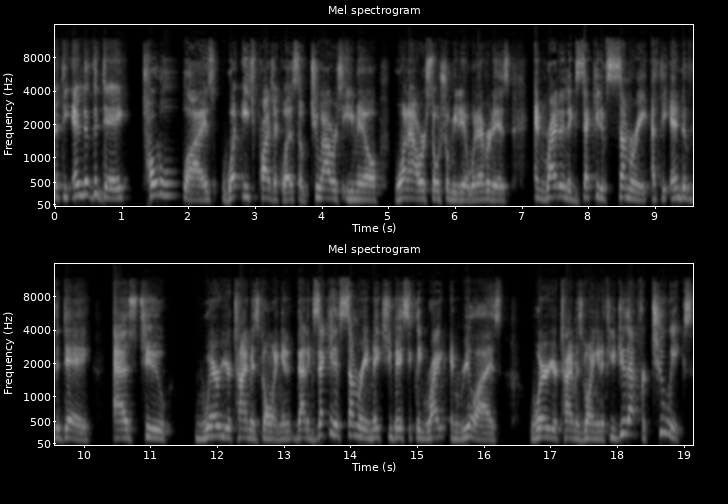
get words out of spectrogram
at the end of the day, totalize what each project was. So, two hours email, one hour social media, whatever it is, and write an executive summary at the end of the day as to where your time is going. And that executive summary makes you basically write and realize where your time is going. And if you do that for two weeks,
